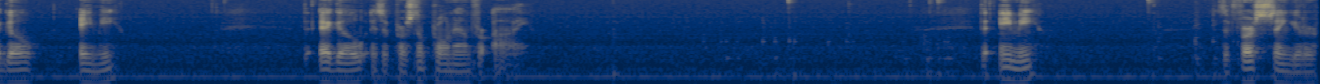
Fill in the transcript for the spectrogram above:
Ego eimi. The ego is a personal pronoun for I. The eimi is the first singular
